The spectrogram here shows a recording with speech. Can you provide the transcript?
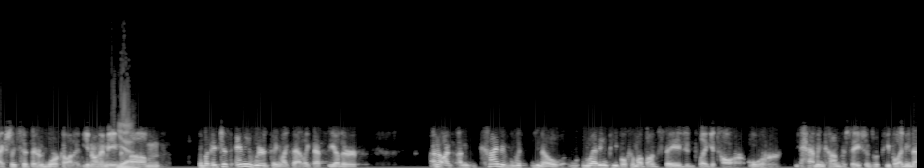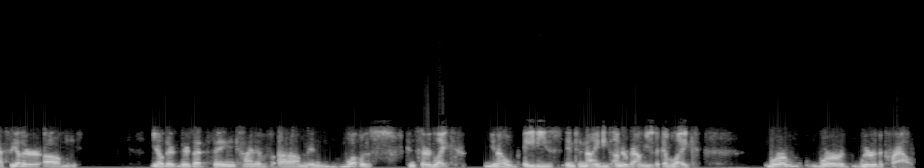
actually sit there and work on it. You know what I mean? Yeah. Um, but it just any weird thing like that. Like that's the other. I know. I'm, I'm kind of with you know letting people come up on stage and play guitar or having conversations with people. I mean, that's the other. Um, you know, there, there's that thing kind of um, in what was considered like you know 80s into 90s underground music of like we're we're we're the crowd.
